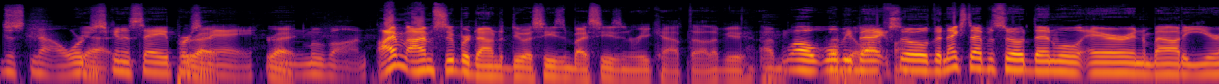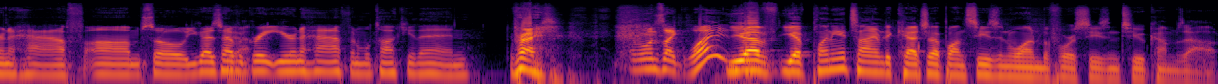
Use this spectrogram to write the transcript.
just no, we're Yeah. just gonna say person Right, A, right. and move on. I'm I'm super down to do a season by season recap though. That'd be I'm, Well, we'll be of back. So the next episode then will air in about a year and a half. Um, so you guys have Yeah. a great year and a half, and we'll talk to you then. right, Everyone's like, "What?" you have you have plenty of time to catch up on season one before season two comes out.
